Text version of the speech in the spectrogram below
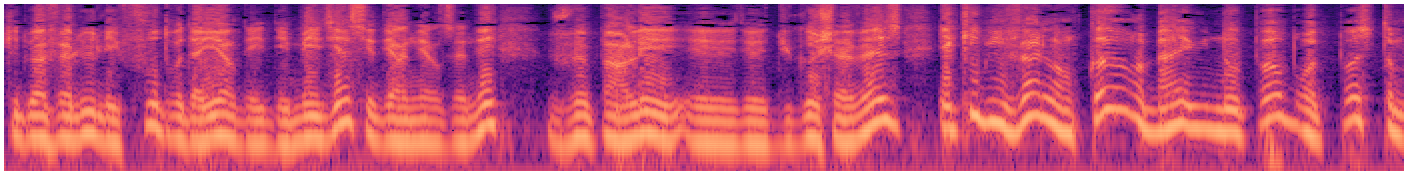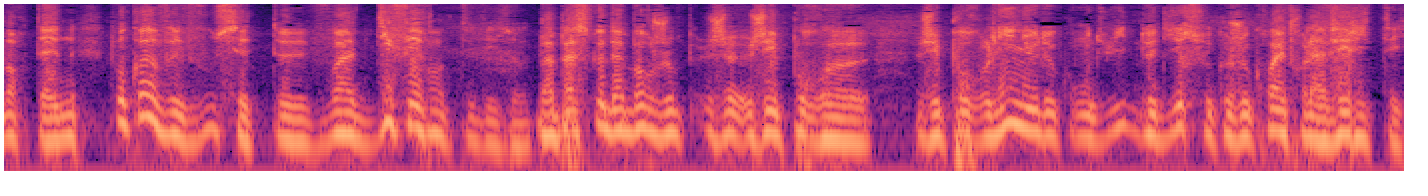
qui lui a valu les foudres d'ailleurs des, médias ces dernières années. Je veux parler euh, d'Hugo Chavez et qui lui valent encore ben, une opprobre post-mortem. Pourquoi avez-vous cette euh, voix différente des autres? Ben Parce que d'abord, j'ai pour, euh, j'ai pour ligne de conduite de dire ce que je crois être la vérité.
